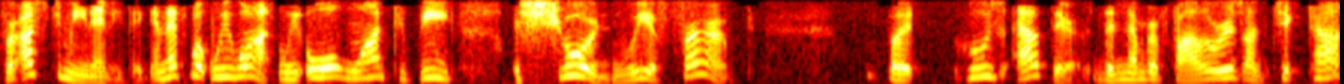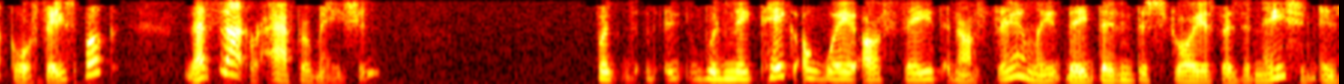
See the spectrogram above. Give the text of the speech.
for us to mean anything. And that's what we want. We all want to be assured and reaffirmed. But who's out there? The number of followers on TikTok or Facebook? That's not affirmation. But when they take away our faith and our family, they then destroy us as a nation. Is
